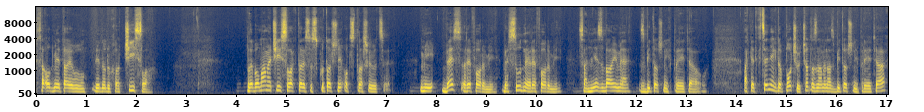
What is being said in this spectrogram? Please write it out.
sa odmietajú jednoducho čísla. Lebo máme čísla, ktoré sú skutočne odstrašujúce. My bez reformy, bez súdnej reformy, sa nezbavíme zbytočných prieťahov. A keď chce niekto počuť, čo to znamená zbytočný prieťah,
